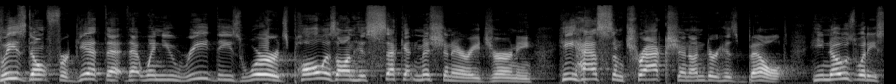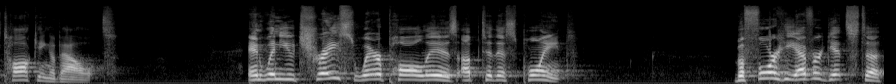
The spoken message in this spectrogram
Please don't forget that, that when you read these words, Paul is on his second missionary journey. He has some traction under his belt, he knows what he's talking about. And when you trace where Paul is up to this point, before he ever gets to,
